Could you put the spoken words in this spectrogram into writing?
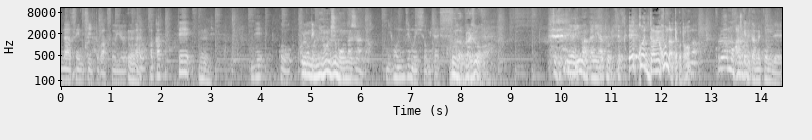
何センチとかそういう、うん。あれを測ってうん。でこうこれがもう日本人も同じなんだ。日本人も一緒みたいです。そうだ分かりそうか？いや今何やっとるえこれダメ込んだってこと？これはもうハケでダメ込んで。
